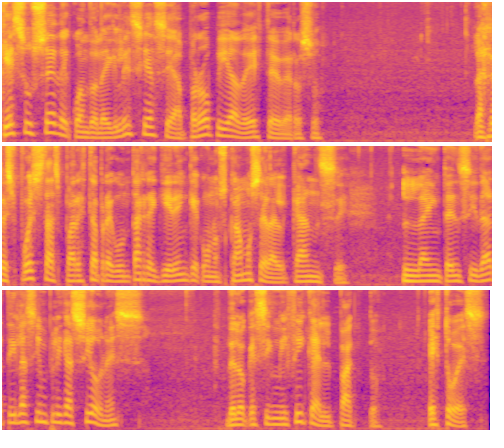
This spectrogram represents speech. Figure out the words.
¿Qué sucede cuando la iglesia se apropia de este verso? Las respuestas para esta pregunta requieren que conozcamos el alcance, la intensidad y las implicaciones de lo que significa el pacto, esto es,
